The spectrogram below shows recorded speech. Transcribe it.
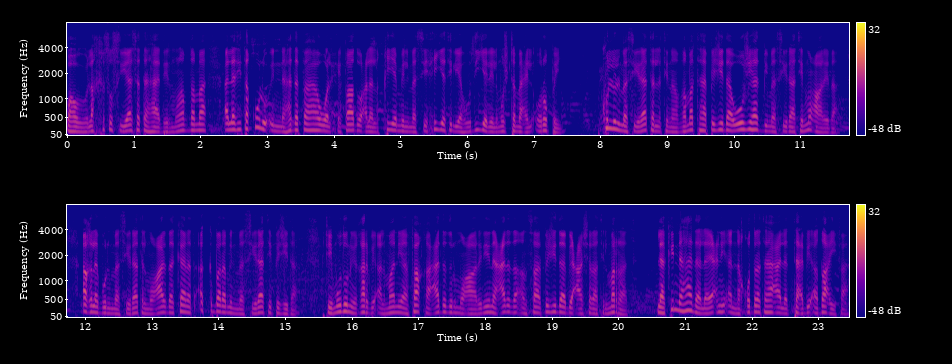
وهو يلخص سياسة هذه المنظمة التي تقول إن هدفها هو الحفاظ على القيم المسيحية اليهودية للمجتمع الأوروبي. كل المسيرات التي نظمتها بيجيدا وجهت بمسيرات معارضة. أغلب المسيرات المعارضة كانت أكبر من مسيرات بيجيدا. في مدن غرب ألمانيا فاق عدد المعارضين عدد أنصار بيجيدا بعشرات المرات. لكن هذا لا يعني أن قدرتها على التعبئة ضعيفة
